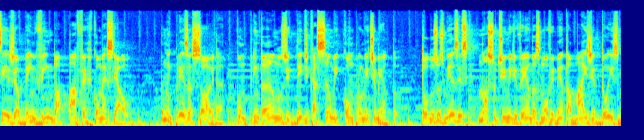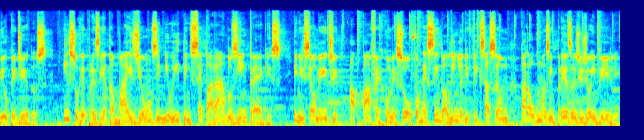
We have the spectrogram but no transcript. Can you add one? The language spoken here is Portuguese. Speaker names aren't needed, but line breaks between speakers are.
Seja bem-vindo à Paffer Comercial. Uma empresa sólida, com 30 anos de dedicação e comprometimento. Todos os meses, nosso time de vendas movimenta mais de 2 mil pedidos. Isso representa mais de 11 mil itens separados e entregues. Inicialmente, a Paffer começou fornecendo a linha de fixação para algumas empresas de Joinville.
